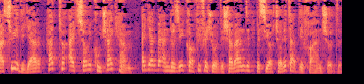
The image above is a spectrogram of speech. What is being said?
از سوی دیگر حتی اجسام کوچک هم اگر به اندازه کافی فشرده شوند به سیاهچاله تبدیل خواهند شد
